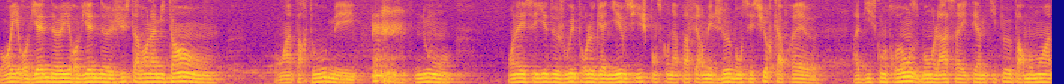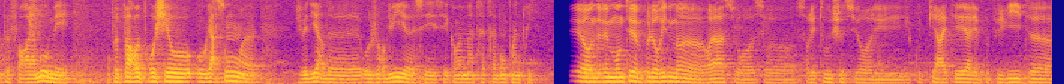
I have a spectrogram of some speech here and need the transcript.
Bon, ils reviennent, ils reviennent juste avant la mi-temps. Un partout, mais nous, on, a essayé de jouer pour le gagner aussi. Je pense qu'on n'a pas fermé le jeu. Bon, c'est sûr qu'après, euh, à 10 contre 11, bon, là, ça a été un petit peu, par moments, un peu fort à la mot, mais on ne peut pas reprocher aux, aux garçons. euh, je veux dire, aujourd'hui, euh, c'est quand même un très très bon point de prix. Et on devait monter un peu le rythme euh, voilà, sur, les touches, sur les, coups de pied arrêtés, aller un peu plus vite. euh,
